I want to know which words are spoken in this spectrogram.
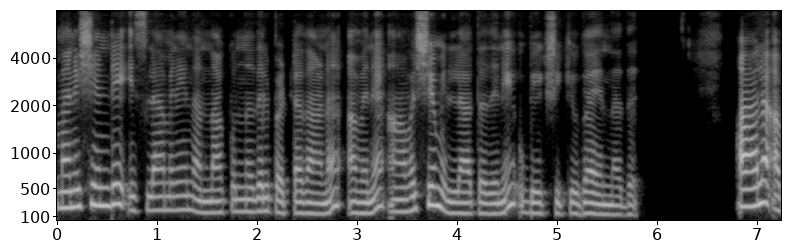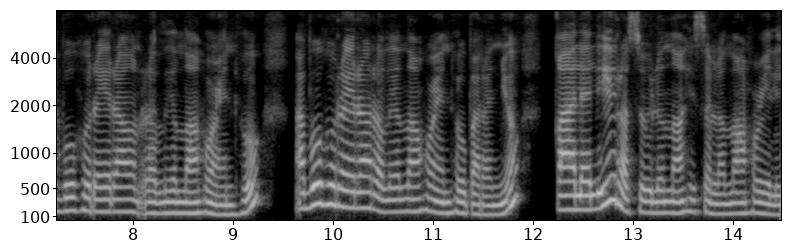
മനുഷ്യന്റെ ഇസ്ലാമിനെ നന്നാക്കുന്നതിൽ പെട്ടതാണ് അവന് ആവശ്യമില്ലാത്തതിനെ ഉപേക്ഷിക്കുക എന്നത്. കാല അബു ഹുറൈറ അൻഹു അബു ഹുറൈറ അൻഹു പറഞ്ഞു കാലലി റസൂലുല്ലാഹി സല്ലാഹു അലി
